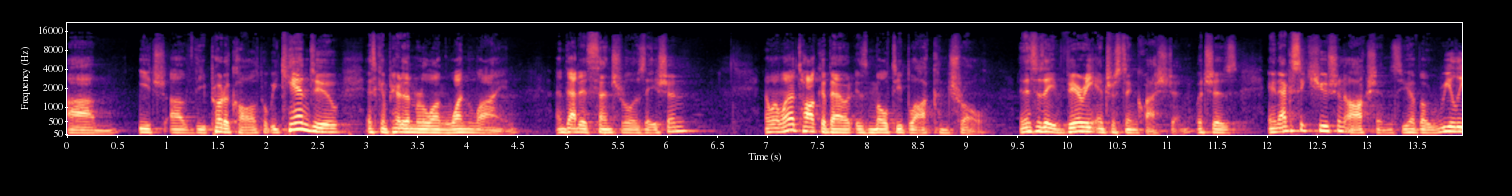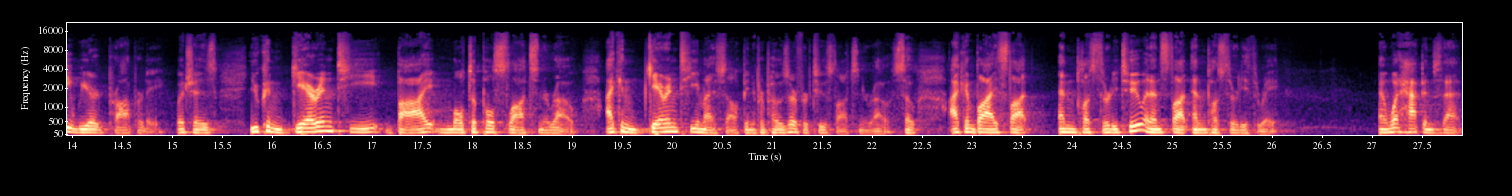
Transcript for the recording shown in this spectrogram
um, each of the protocols. What we can do is compare them along one line, and that is centralization. And what I want to talk about is multi-block control. And this is a very interesting question, which is in execution auctions, you have a really weird property, which is you can guarantee buy multiple slots in a row. I can guarantee myself being a proposer for two slots in a row. So I can buy slot n plus 32 and then slot n plus 33. And what happens then?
